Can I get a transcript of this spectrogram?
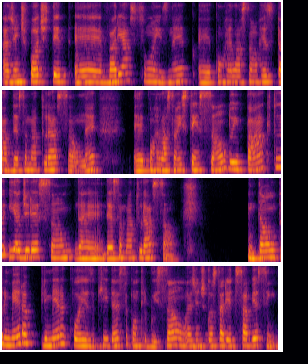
a gente pode ter é, variações, né, é, com relação ao resultado dessa maturação, né, é, com relação à extensão do impacto e a direção de, dessa maturação. Então, primeira, primeira coisa aqui dessa contribuição, a gente gostaria de saber, assim,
